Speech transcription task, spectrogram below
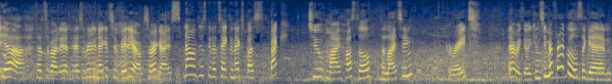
yeah, that's about it. It's a really negative video. I'm sorry, guys. Now I'm just gonna take the next bus back to my hostel. The lighting, great. There we go, you can see my freckles again.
